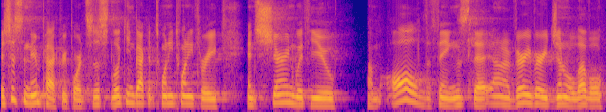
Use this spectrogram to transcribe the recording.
It's just an impact report. It's just looking back at 2023 and sharing with you um, all the things that, on a very, very general level,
